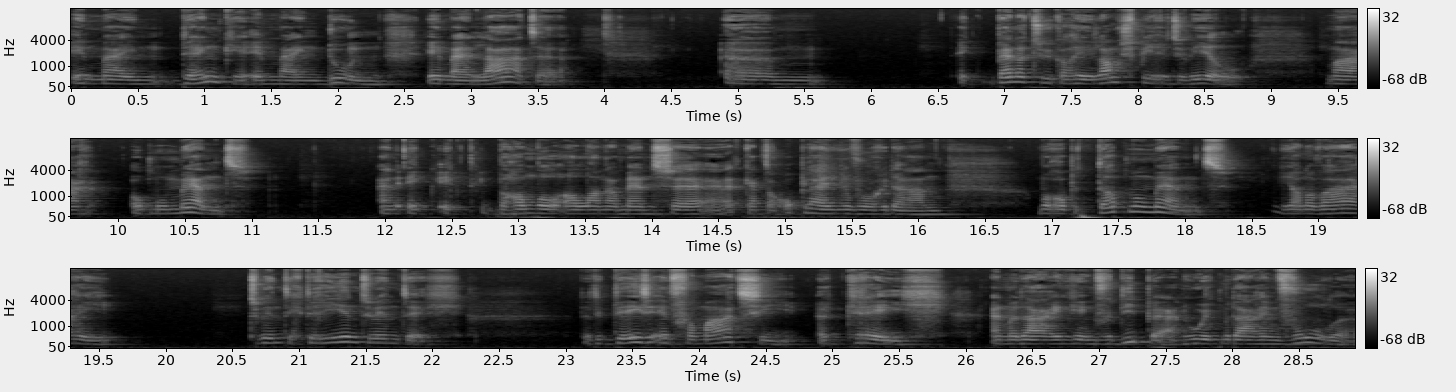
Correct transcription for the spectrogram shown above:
in mijn denken, in mijn doen, in mijn laten. Um, ik ben natuurlijk al heel lang spiritueel, maar op het moment, en ik, ik, ik behandel al langer mensen, ik heb daar opleidingen voor gedaan, maar op dat moment, januari 2023, dat ik deze informatie uh, kreeg en me daarin ging verdiepen en hoe ik me daarin voelde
